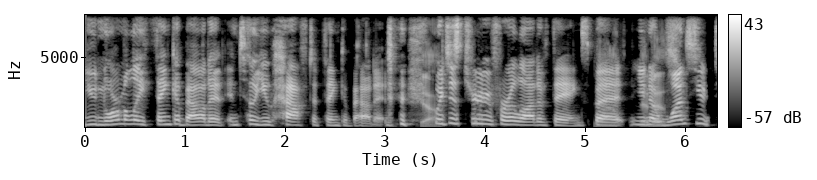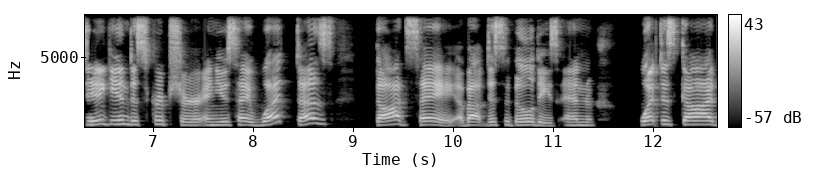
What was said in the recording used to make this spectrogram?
you normally think about it until you have to think about it, yeah. which is true for a lot of things. But, yeah, you know, once you dig into scripture and you say, what does God say about disabilities and what does God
